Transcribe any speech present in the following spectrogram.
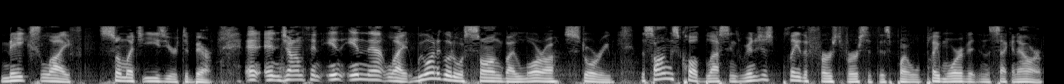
makes life so much easier to bear. And, and Jonathan, in, in that light, we want to go to a song by Laura Story. The song is called Blessings. We're going to just play the first verse at this point. We'll play more of it in the second hour.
